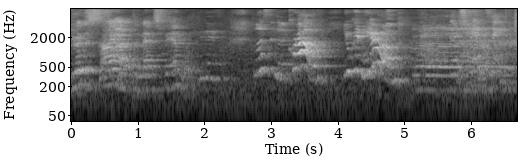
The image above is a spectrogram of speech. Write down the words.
You're the scion of the Mets family. Listen to the crowd. You can hear them. They're chanting. This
